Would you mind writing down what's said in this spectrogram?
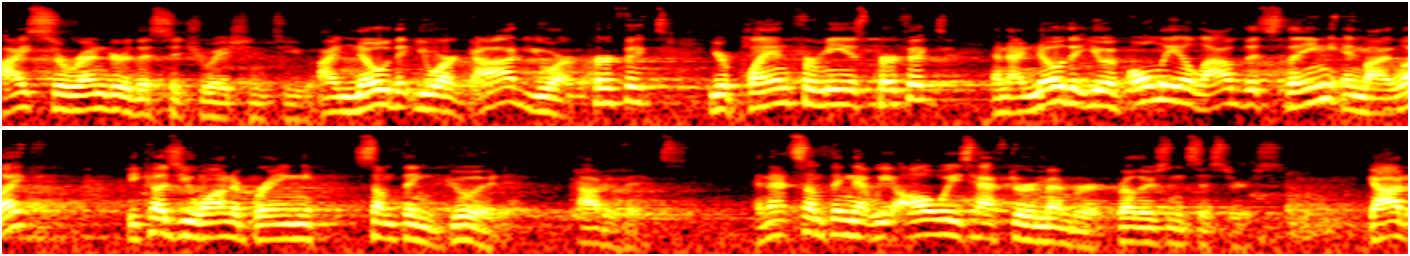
I surrender this situation to you. I know that you are God, you are perfect, your plan for me is perfect, and I know that you have only allowed this thing in my life because you want to bring something good out of it. And that's something that we always have to remember, brothers and sisters. God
